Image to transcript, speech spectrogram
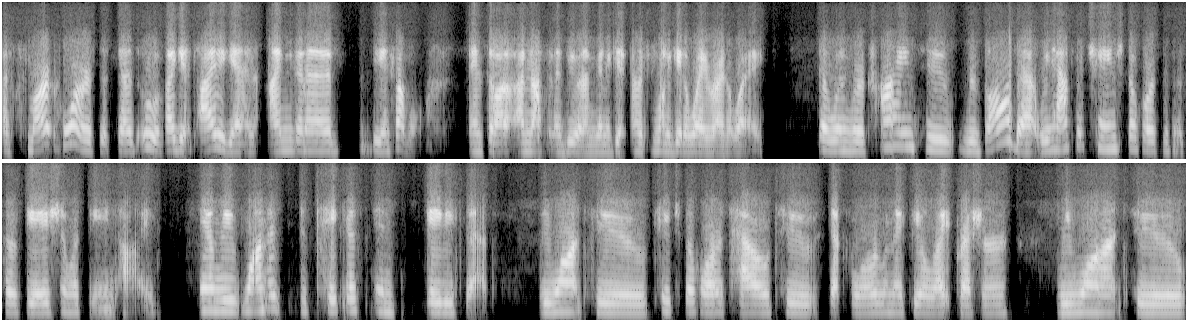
a smart horse that says, "Oh, if I get tied again, I'm gonna be in trouble." And so I'm not going to do it. I'm going to get, I just want to get away right away. So when we're trying to resolve that, we have to change the horse's association with being tied. And we want to take this in baby steps. We want to teach the horse how to step forward when they feel light pressure. We want to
